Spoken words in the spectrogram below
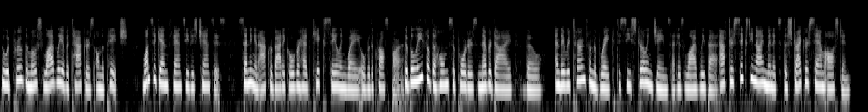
who would prove the most lively of attackers on the pitch, once again fancied his chances, sending an acrobatic overhead kick sailing way over the crossbar. The belief of the home supporters never died, though, and they returned from the break to see Sterling James at his lively best. After 69 minutes the striker Sam Austin,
